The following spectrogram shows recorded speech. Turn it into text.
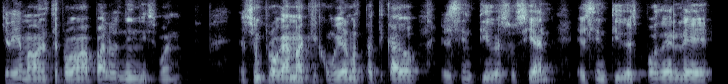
que le llamaban este programa para los niños. Bueno, es un programa que, como ya hemos platicado, el sentido es social, el sentido es poderle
